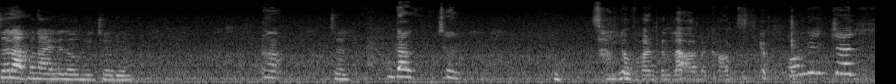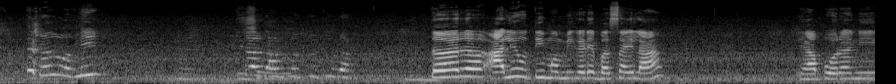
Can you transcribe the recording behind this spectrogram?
चल आपण आईला जाऊन विचारूया. हा. चल. दाख चल. चांगलं भांडण लावलं खाऊ मम्मी चल. चल मम्मी. चल दाखवतो तुला. तर आली होती मम्मीकडे बसायला. ह्या पोरांनी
